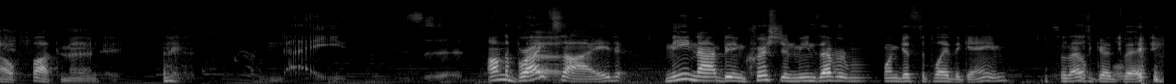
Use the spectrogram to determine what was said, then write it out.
Oh fuck me. Nice. On the bright Um, side, me not being Christian means everyone gets to play the game. So that's a good Oh. thing.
